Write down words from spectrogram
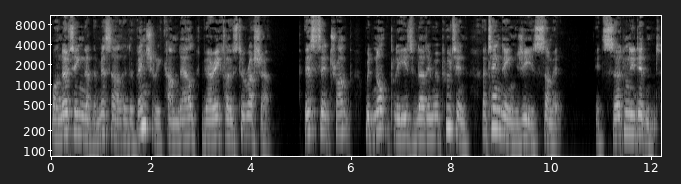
while noting that the missile had eventually come down very close to Russia. This, said Trump, would not please Vladimir Putin, attending Xi's summit. It certainly didn't.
